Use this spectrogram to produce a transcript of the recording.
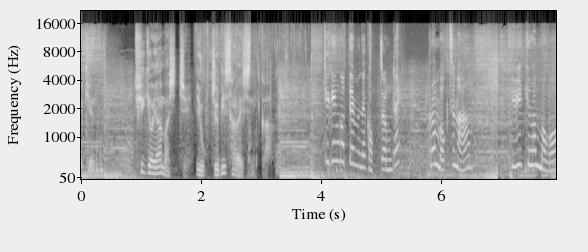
치킨 튀겨야 맛있지 육즙이 살아있으니까 튀긴 것 때문에 걱정돼? 그럼 먹지 마. 비비큐만 먹어.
